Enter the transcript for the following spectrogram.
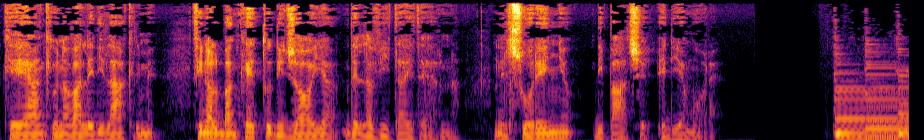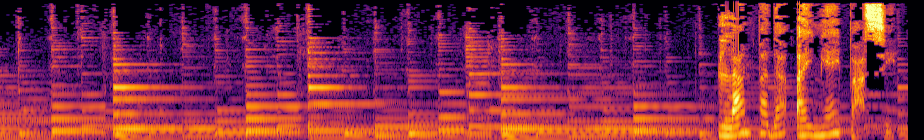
che è anche una valle di lacrime, fino al banchetto di gioia della vita eterna, nel suo regno di pace e di amore. Lampada ai miei passi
